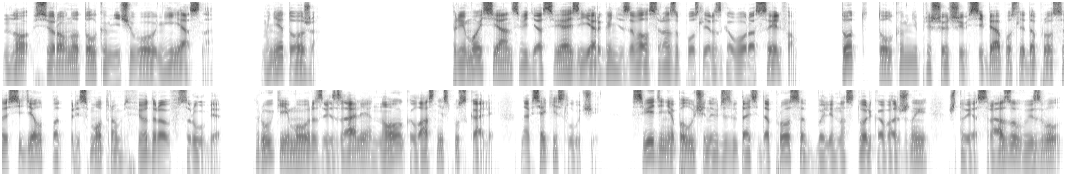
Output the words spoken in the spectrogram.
но все равно толком ничего не ясно. Мне тоже. Прямой сеанс видеосвязи я организовал сразу после разговора с эльфом. Тот, толком не пришедший в себя после допроса, сидел под присмотром Федора в срубе. Руки ему развязали, но глаз не спускали, на всякий случай. Сведения, полученные в результате допроса, были настолько важны, что я сразу вызвал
